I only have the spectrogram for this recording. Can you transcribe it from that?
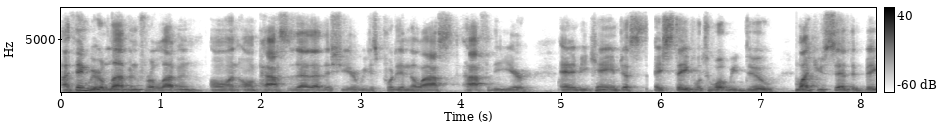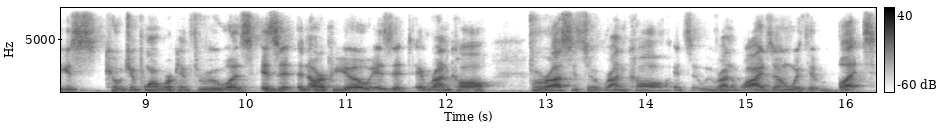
I think we were 11 for 11 on on passes out of that this year. We just put it in the last half of the year, and it became just a staple to what we do. Like you said, the biggest coaching point working through was: is it an RPO? Is it a run call? For us, it's a run call. It's we run wide zone with it, but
